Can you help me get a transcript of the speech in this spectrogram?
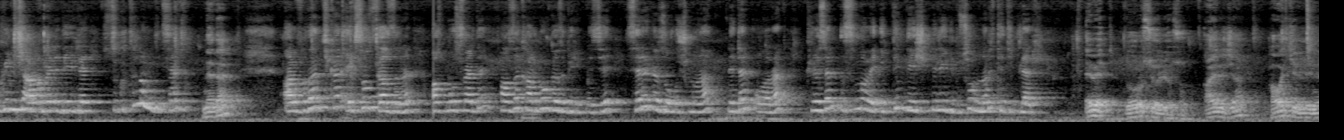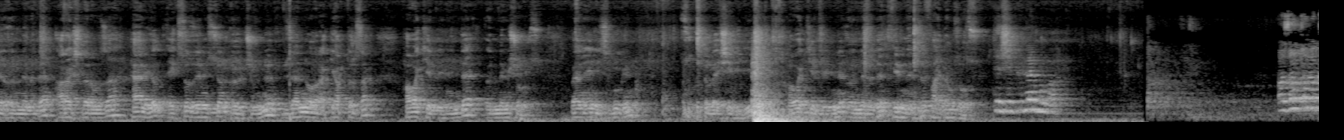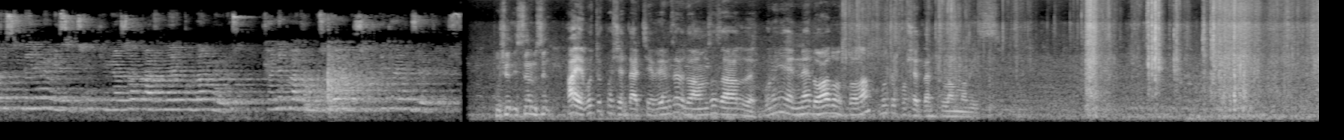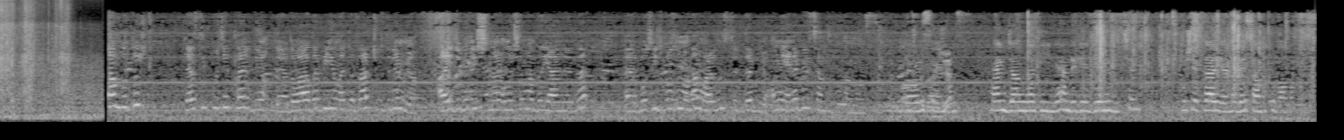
bugün işe arabayla değil de scooterla mı gitsen? Neden? Arabadan çıkan egzoz gazları atmosferde fazla karbon gazı birikmesi, sera gazı oluşumuna neden olarak küresel ısınma ve iklim değişikliği gibi sorunları tetikler. Evet, doğru söylüyorsun. Ayrıca hava kirliliğini önlemede araçlarımıza her yıl egzoz emisyon ölçümünü düzenli olarak yaptırsak hava kirliliğini de önlemiş oluruz. Ben en iyisi bugün scooterla işe gideyim. Hava kirliliğini önlemede bir nebze faydamız olsun. Teşekkürler baba. Ozon tabakasının delinmemesi için kimyasal parfümleri kullanmıyoruz. Kendi parfümümüzü yarın bir şekilde kendimiz üretiyoruz. Poşet ister misin? Hayır, bu tür poşetler çevremize ve doğamıza zararlıdır. Bunun yerine doğa dostu olan bu tür poşetler kullanmalıyız. İstanbul'da plastik poşetler e, doğada bir yıla kadar çözülemiyor. Ayrıca güneş ışınına ulaşamadığı yerlerde e, boz hiç bozulmadan varlığını sürdürebiliyor. Onun yerine bir çanta kullanmalısın. Doğru söylüyorsun. Hem canlıların iyiliği hem de geleceğimiz için poşetler yerine beş çanta kullanmalıyız.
